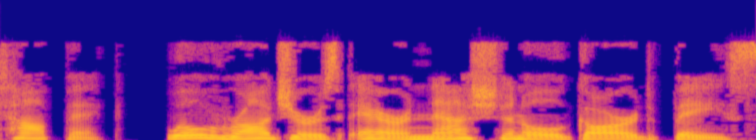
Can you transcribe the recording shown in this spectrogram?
Topic: Will Rogers Air National Guard Base.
